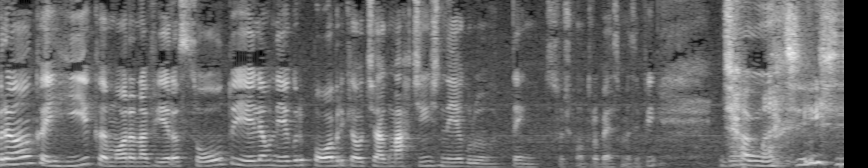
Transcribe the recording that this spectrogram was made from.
branca e rica, mora na Vieira Solto, e ele é o negro e pobre, que é o Tiago Martins, negro, tem suas controvérsias, mas enfim. Tiago Martins.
